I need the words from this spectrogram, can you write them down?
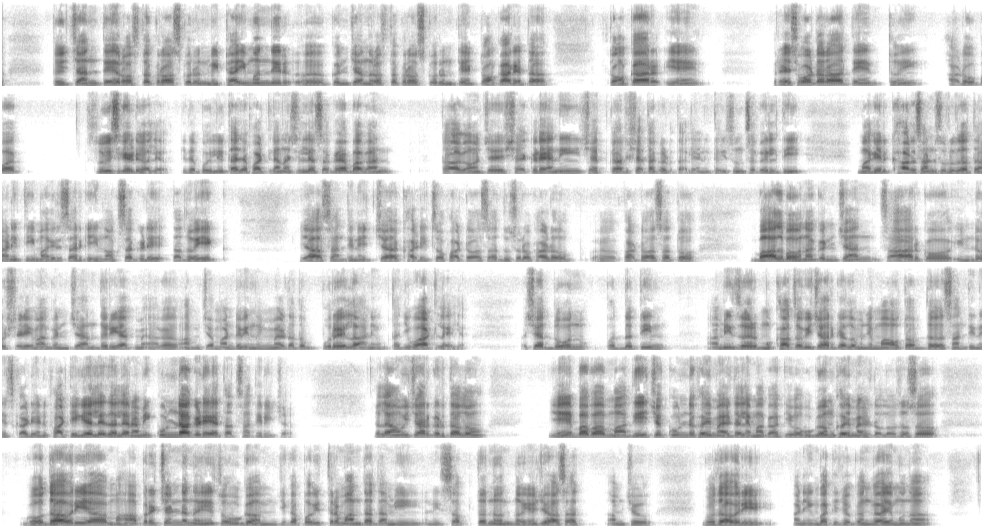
थंयच्यान ते रस्तो क्रॉस करून मिठाई मंदीर खंयच्यान रस्तो क्रॉस करून ते टोंकार येता. टोंकार हें फ्रेश वॉटर आहा तें थंय आडोवपाक स्लुईस गेट घाल्या. कित्याक पयलीं ताच्या फाटल्यान आशिल्ल्या सगळ्या भागांत ताळगांवचे शेकड्यांनी शेतकार शेतां करताले आनी थंयसून सकयल ती मागीर खारसाण सुरू जाता आनी ती मागीर सारकी इनॉक्सा कडेन ताजो एक ह्या सांतिनेजच्या खाडीचो फांटो आसा दुसरो खाडो फांटो आसा तो बाल भवना कडच्यान सारको इंडोर स्टेडियमा कडच्यान दर्याक आमच्या मांडवी न्हंयक मेळटा तो पुरयला आनी ताची वाट लायल्या. अशा दोन पद्दतीन आमी जर मुखाचो विचार केलो म्हणजे मावथ ऑफ द सांतिनेज खाडी आनी फाटी गेले जाल्यार आमी कुंडा कडेन येतात सांतेरीच्या जाल्यार हांव विचार करतालो हें बाबा मादयेचें कुंड खंय मेळटलें म्हाका किंवां उगम खंय मेळटलो? जसो गोदावरी ह्या महाप्रचंड न्हंयेचो उगम जिका पवित्र मानतात आमी आनी सप्त न्हंयो ज्यो आसात आमच्यो गोदावरी आनी बाकीच्यो गंगा यमुना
